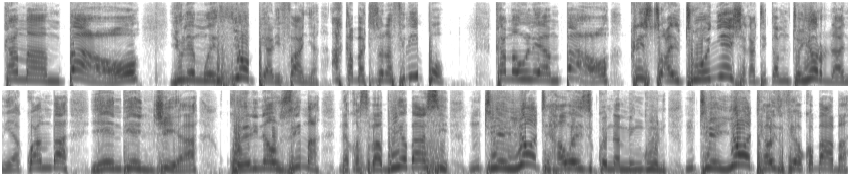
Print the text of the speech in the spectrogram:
kama ambao yule Mwethiopia alifanya akabatizwa na Filipo, kama ule ambao Kristo alituonyesha katika mto Yordani ya kwamba yeye ndiye njia, kweli na uzima, na kwa sababu hiyo basi mtu yeyote hawezi kwenda mbinguni, mtu yeyote hawezi kufika kwa Baba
